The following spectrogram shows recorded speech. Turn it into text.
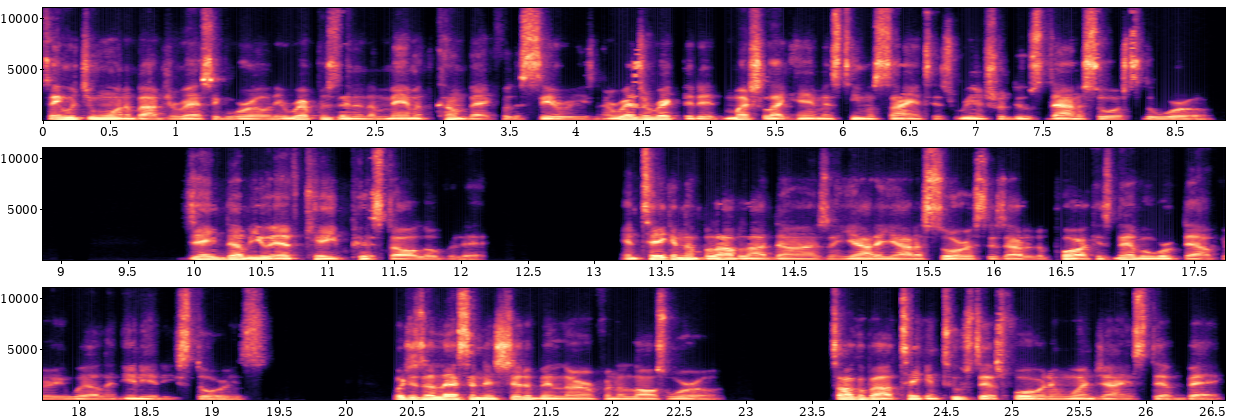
Say what you want about Jurassic World, it represented a mammoth comeback for the series and resurrected it much like Hammond's team of scientists reintroduced dinosaurs to the world. JWFK pissed all over that. And taking the blah blah dons and yada yada sauruses out of the park has never worked out very well in any of these stories which is a lesson that should have been learned from the lost world. Talk about taking two steps forward and one giant step back.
